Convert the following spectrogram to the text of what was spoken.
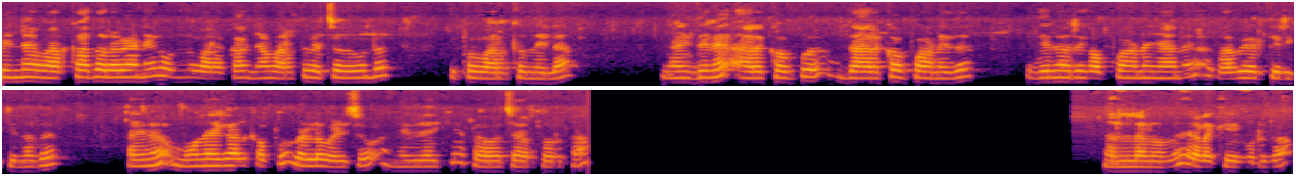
പിന്നെ വറക്കാത്ത റവ ആണെങ്കിൽ ഒന്ന് വറക്കാം. ഞാൻ വറുത്ത് വെച്ചത് കൊണ്ട് ഇപ്പോൾ വറക്കുന്നില്ല. ഞാൻ ഇതിന് അരക്കപ്പ് ഇത് അരക്കപ്പാണിത്. ഇതിനൊരു കപ്പാണ് ഞാൻ റവ എടുത്തിരിക്കുന്നത്. അതിന് മൂന്നേകാൽ കപ്പ് വെള്ളം ഒഴിച്ചു. അങ്ങനെ റവ ചേർത്ത് കൊടുക്കാം. നല്ലോണം ഇളക്കി കൊടുക്കാം.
